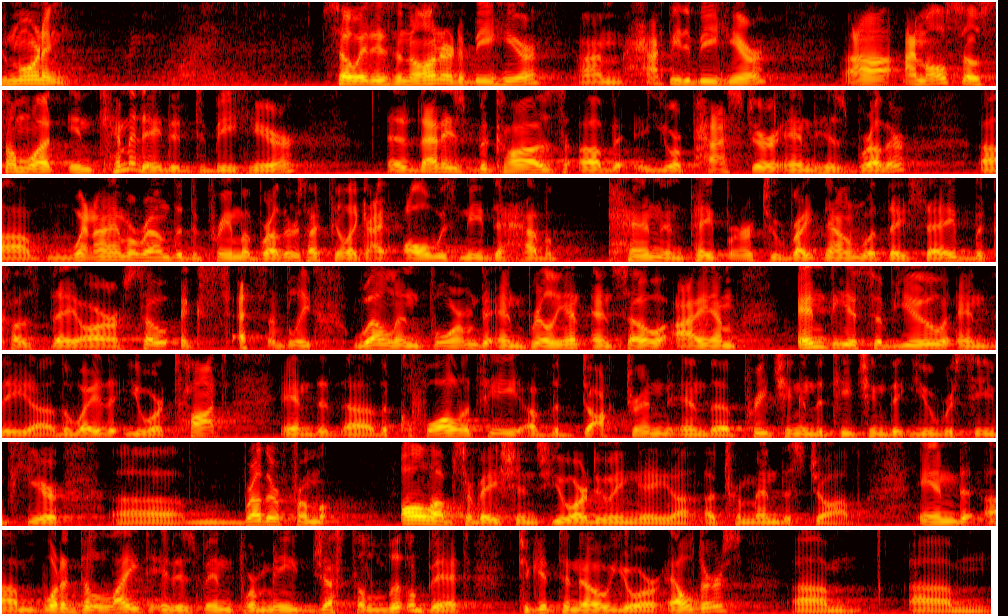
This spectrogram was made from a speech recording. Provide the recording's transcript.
Good morning. So it is an honor to be here. I'm happy to be here. Uh, I'm also somewhat intimidated to be here. Uh, that is because of your pastor and his brother. Uh, when I am around the DePrima brothers, I feel like I always need to have a pen and paper to write down what they say because they are so excessively well informed and brilliant. And so I am envious of you and the, uh, the way that you are taught and the, uh, the quality of the doctrine and the preaching and the teaching that you receive here. Uh, brother, from all observations, you are doing a, uh, a tremendous job. And um, what a delight it has been for me just a little bit to get to know your elders. Um, um,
